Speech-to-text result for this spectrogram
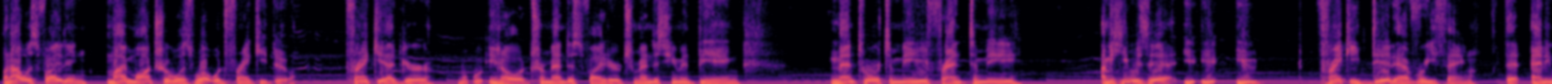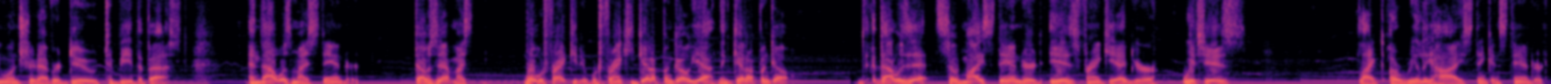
When I was fighting, my mantra was, what would Frankie do? Frankie Edgar, you know, tremendous fighter, tremendous human being, mentor to me, friend to me. I mean, he was it. You, you, you, Frankie did everything that anyone should ever do to be the best. And that was my standard. That was it. My, what would Frankie do? Would Frankie get up and go? Yeah, then get up and go. That was it. So my standard is Frankie Edgar, which is like a really high stinking standard.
